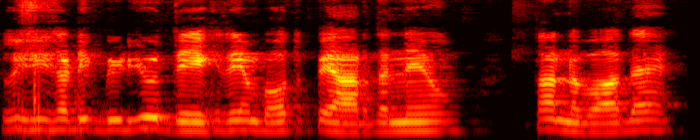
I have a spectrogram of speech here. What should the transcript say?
ਤੁਸੀਂ ਸਾਡੀ ਵੀਡੀਓ ਦੇਖਦੇ ਹੋ, ਬਹੁਤ ਪਿਆਰ ਦਿੰਦੇ ਹੋ। ਧੰਨਵਾਦ ਹੈ।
